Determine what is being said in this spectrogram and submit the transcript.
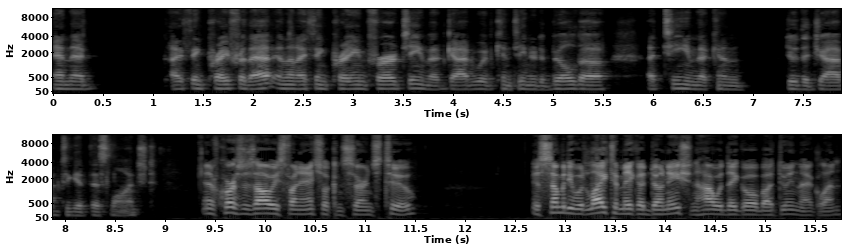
and that I think pray for that. And then I think praying for our team that God would continue to build a, a team that can do the job to get this launched. And of course, there's always financial concerns too. If somebody would like to make a donation, how would they go about doing that, Glenn?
